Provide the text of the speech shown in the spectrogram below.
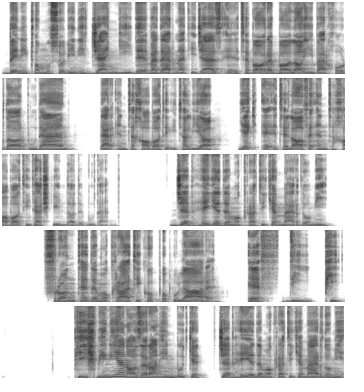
بنیتو موسولینی جنگیده و در نتیجه از اعتبار بالایی برخوردار بودند در انتخابات ایتالیا یک ائتلاف انتخاباتی تشکیل داده بودند. جبهه دموکراتیک مردمی فرونت دموکراتیکو پوپولاره FDP پیشبینی ناظران این بود که جبهه دموکراتیک مردمی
